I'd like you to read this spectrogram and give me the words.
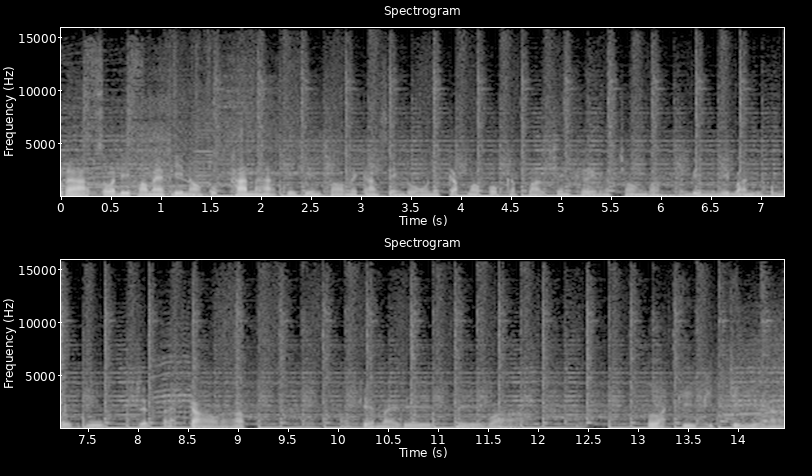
กราบสวัสดีพ่อแม่พี่น้องทุกท่านนะฮะที่ชื่นชอบในการเสี่ยงดวงวันนี้กลับมาพบกับเราเช่นเคยนะครับช่องบังจะบินวันนี้บังอยู่กับเบสบูเจ็ดแปดเก้านะครับเอาเกมไหนดีนี่ว่าลัคกี้พิจี้นะฮะ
